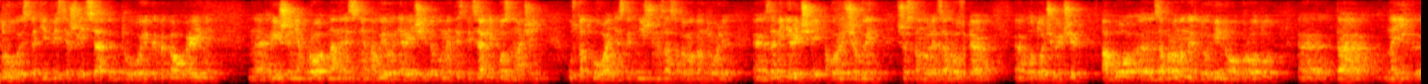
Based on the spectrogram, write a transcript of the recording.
2 статті 262 КПК України е, рішення про нанесення на виявлення речі і документи спеціальних позначень, устаткування з технічними засобами контролю, е, заміні речей або речовин, що становлять загрозу для е, оточуючих, або е, заборонених до вільного обороту е, та на їх е,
